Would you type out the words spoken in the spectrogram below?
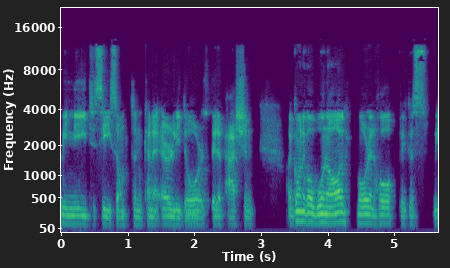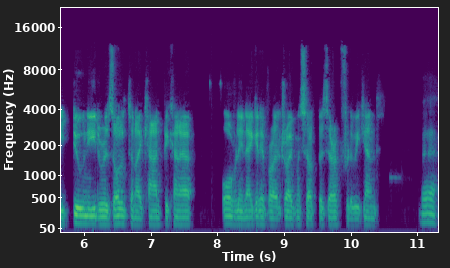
we need to see something kind of early doors, bit of passion. I'm going to go one all, more in hope because we do need a result, and I can't be kind of overly negative or I'll drive myself berserk for the weekend. Yeah,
